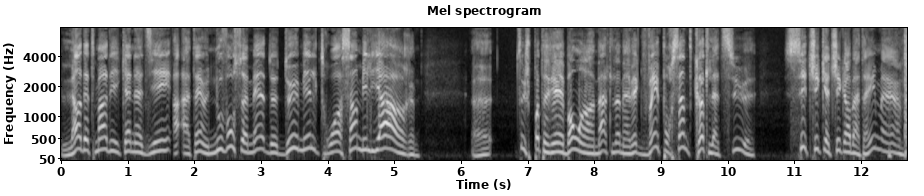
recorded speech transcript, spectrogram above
L'endettement des Canadiens a atteint un nouveau sommet de 2300 milliards. Euh, tu sais, je suis pas très bon en maths, là, mais avec 20% de cote là-dessus, euh, c'est chic chic en baptême. hein.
